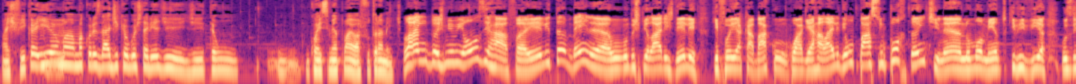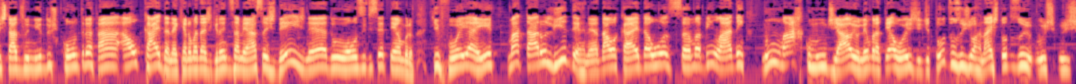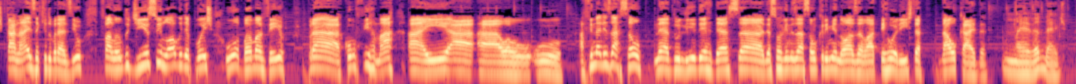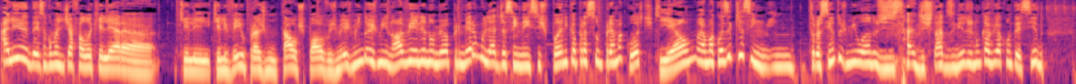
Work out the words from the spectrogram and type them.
Mas fica aí uhum. uma, uma curiosidade que eu gostaria de, de ter um, um conhecimento maior futuramente. Lá em 2011, Rafa, ele também, né, um dos pilares dele, que foi acabar com, com a guerra lá, ele deu um passo importante, né, no momento que vivia os Estados Unidos contra a Al-Qaeda, né, que era uma das grandes ameaças desde, né, do 11 de setembro, que foi aí matar o líder, né, da Al-Qaeda, o Osama Bin Laden, num marco mundial, eu lembro até hoje de todos os jornais, todos os, os, os canais aqui do Brasil falando disso, e logo depois o Obama veio para confirmar aí a, a, o, a finalização né, do líder dessa, dessa organização criminosa lá, terrorista da Al-Qaeda. É verdade. Ali, Deison, como a gente já falou que ele era que ele, que ele veio para juntar os povos mesmo, em 2009 ele nomeou a primeira mulher de ascendência hispânica para a Suprema Corte, que é, um, é uma coisa que, assim, em trocentos mil anos de, de Estados Unidos nunca havia acontecido.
